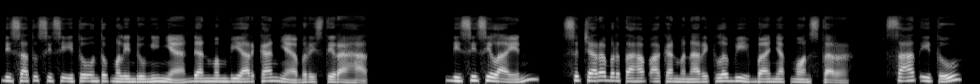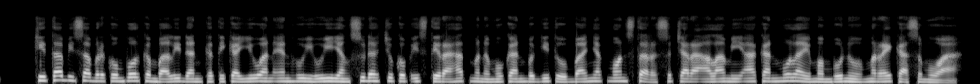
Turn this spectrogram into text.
di satu sisi itu untuk melindunginya dan membiarkannya beristirahat. Di sisi lain, secara bertahap akan menarik lebih banyak monster. Saat itu, kita bisa berkumpul kembali dan ketika Yuan En Hui Hui yang sudah cukup istirahat menemukan begitu banyak monster secara alami akan mulai membunuh mereka semua.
